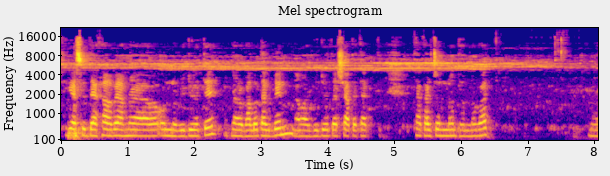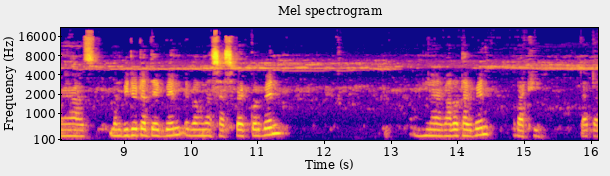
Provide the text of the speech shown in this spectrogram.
ঠিক আছে, দেখা হবে আমরা অন্য ভিডিওতে। আপনারা ভালো থাকবেন। আমার ভিডিওটার সাথে থাক, থাকার জন্য ধন্যবাদ। মানে ভিডিওটা দেখবেন এবং সাবস্ক্রাইব করবেন। আহ, ভালো থাকবেন। রাখি। টাটা।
